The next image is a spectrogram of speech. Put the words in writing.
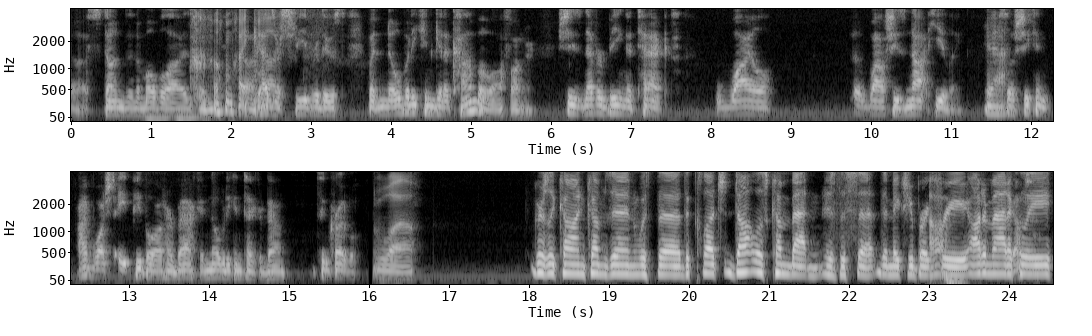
uh, uh, stunned and immobilized, and oh my uh, has her speed reduced. But nobody can get a combo off on her. She's never being attacked while uh, while she's not healing. Yeah. So she can. I've watched eight people on her back, and nobody can take her down. It's incredible. Wow. Grizzly Khan comes in with the the clutch Dauntless Combatant is the set that makes you break Ah, free automatically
